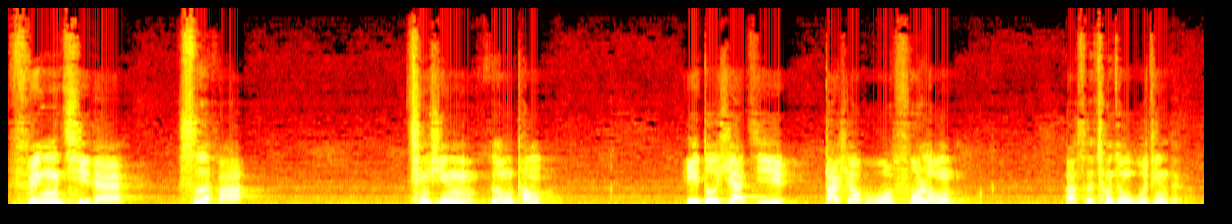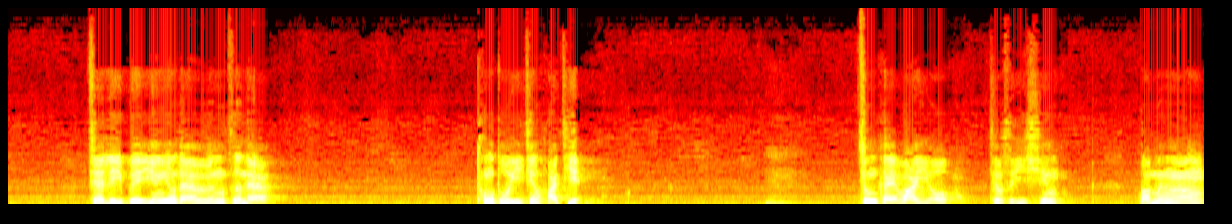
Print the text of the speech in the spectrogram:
分起的四法，清性融通，一多相集，大小无互融，啊，是纯种无尽的。这里边引用的文字呢，通读一经法界。中该万有就是一心。我们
